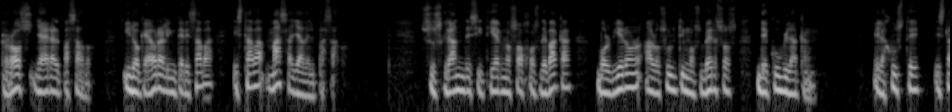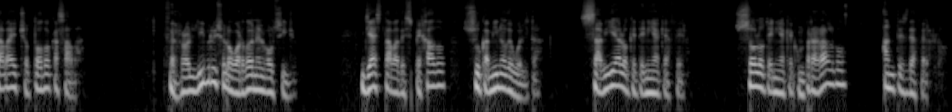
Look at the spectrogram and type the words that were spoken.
Ross ya era el pasado, y lo que ahora le interesaba estaba más allá del pasado. Sus grandes y tiernos ojos de vaca volvieron a los últimos versos de Kubla Khan. El ajuste estaba hecho, todo casaba. Cerró el libro y se lo guardó en el bolsillo. Ya estaba despejado su camino de vuelta. Sabía lo que tenía que hacer. Solo tenía que comprar algo antes de hacerlo.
